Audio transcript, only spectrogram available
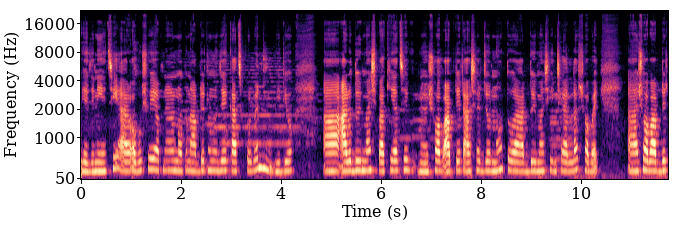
ভেজে নিয়েছি। আর অবশ্যই আপনারা নতুন আপডেট অনুযায়ী কাজ করবেন। ভিডিও আরও দুই মাস বাকি আছে, সব আপডেট আসার জন্য। তো আর দুই মাস ইনশাআল্লাহ সবাই সব আপডেট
